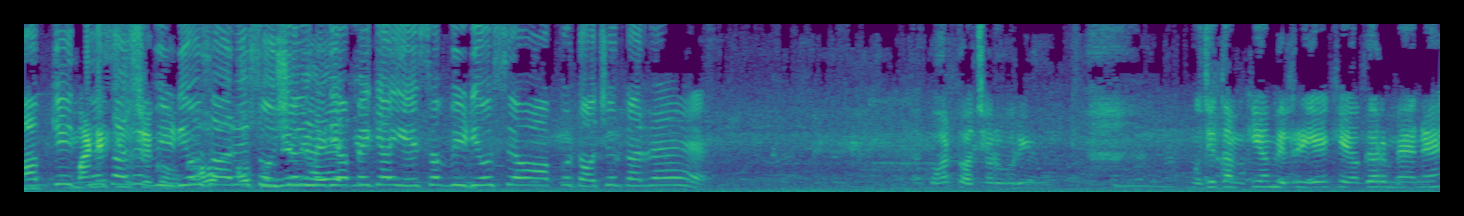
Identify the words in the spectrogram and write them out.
आपके इतने Monday, सारे को। वीडियोस आ रहे हैं सोशल मीडिया पे क्या ये सब वीडियोस से आपको टॉर्चर कर रहे हैं? बहुत टॉर्चर हो रही हूँ। मुझे धमकियाँ मिल रही है कि अगर मैंने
